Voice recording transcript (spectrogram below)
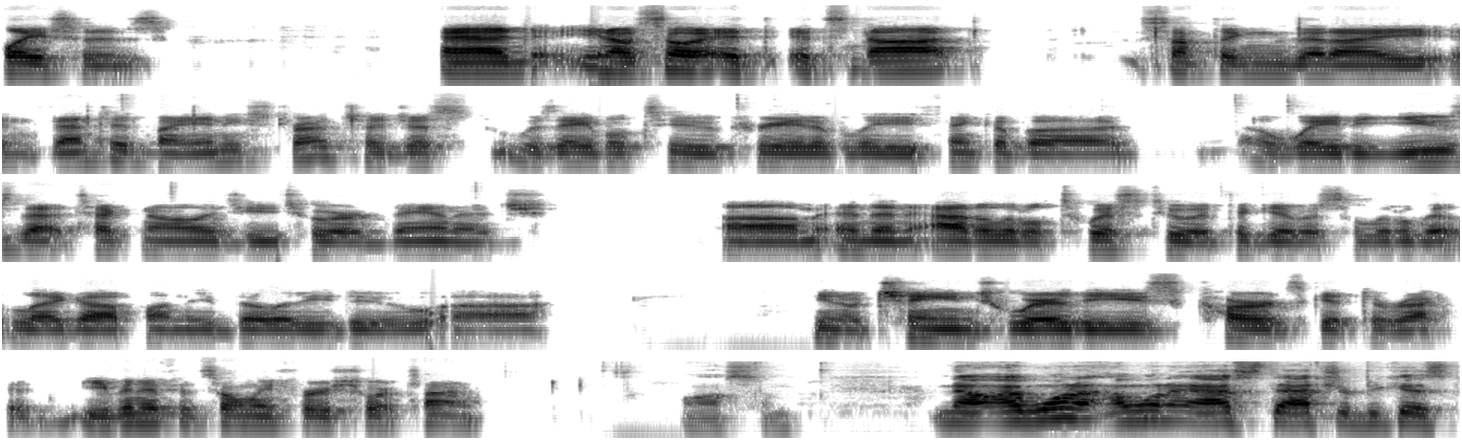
places. And you know, so it, it's not something that I invented by any stretch. I just was able to creatively think of a, a way to use that technology to our advantage, um, and then add a little twist to it to give us a little bit leg up on the ability to, uh, you know, change where these cards get directed, even if it's only for a short time. Awesome. Now I want to I want to ask Thatcher because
